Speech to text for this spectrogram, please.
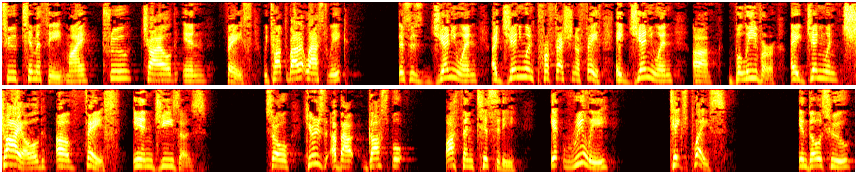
To Timothy, my true child in faith. We talked about it last week. This is genuine, a genuine profession of faith, a genuine uh, believer, a genuine child of faith in Jesus. So here's about gospel authenticity. It really takes place in those who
